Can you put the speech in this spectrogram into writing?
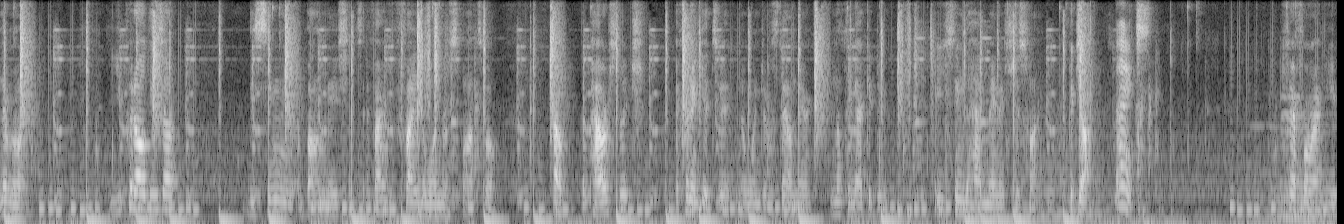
Never mind. You put all these up? These singing abominations. If I find the one responsible. Oh, the power switch? I couldn't get to it. No window was down there. Nothing I could do. But you seem to have managed just fine. Good job. Thanks. Be careful around here.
